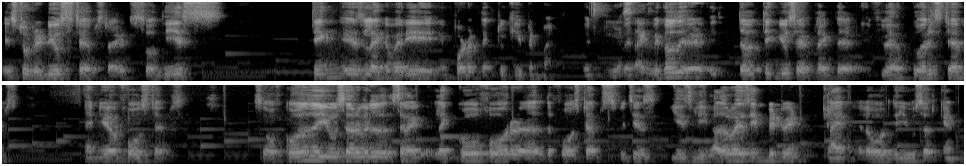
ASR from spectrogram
is to reduce steps, right? So this thing is like a very important thing to keep in mind. When, Yes, when- because uh, the thing you said, like the, if you have 12 steps and you have four steps, so of course the user will select like go for uh, the four steps, which is easily. Otherwise, in between, client or the user can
